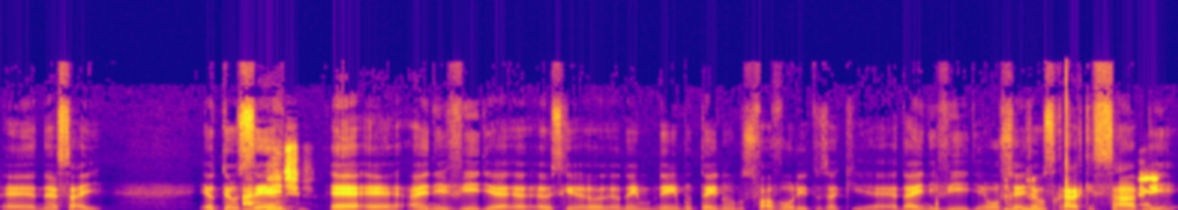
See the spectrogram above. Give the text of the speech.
É, nessa aí. Eu tenho certeza. É, é, a Nvidia, eu, eu, eu, nem, nem botei nos favoritos aqui, é, é da Nvidia. Ou seja, é uns caras que sabem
